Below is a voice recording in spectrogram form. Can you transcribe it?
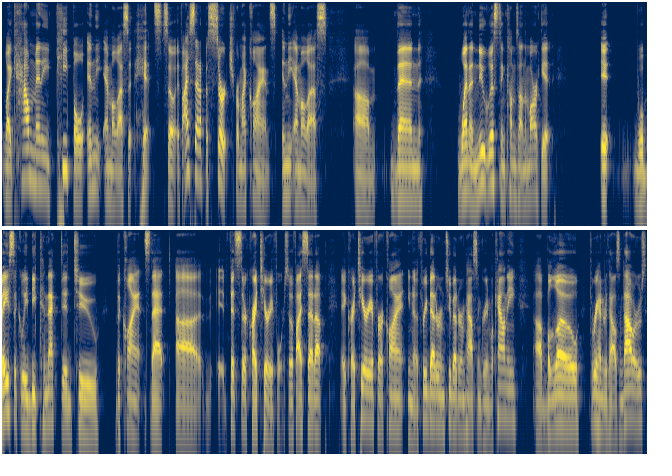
like how many people in the MLS it hits. So if I set up a search for my clients in the MLS, um, then when a new listing comes on the market, it will basically be connected to the clients that uh, it fits their criteria for. So if I set up a criteria for a client, you know, three bedroom, two bedroom house in Greenville County, uh, below $300,000,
